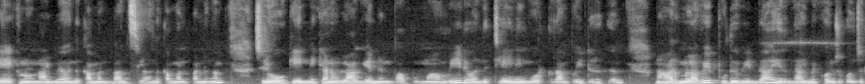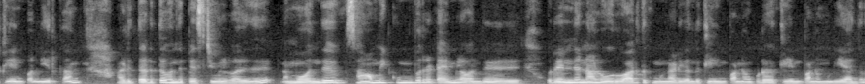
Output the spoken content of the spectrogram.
கேட்கணுன்னாலுமே வந்து கமெண்ட் பாக்ஸில் வந்து கமெண்ட் பண்ணுங்கள் சரி ஓகே இன்றைக்கான விலாக் என்னென்னு பார்ப்போமா? வீடு வந்து க்ளீனிங் ஒர்க் தான் போயிட்டுருக்கு நார்மலாகவே புது வீடு தான். இருந்தாலுமே கொஞ்சம் கொஞ்சம் க்ளீன் பண்ணியிருக்கேன். அடுத்தடுத்து வந்து ஃபெஸ்டிவல் வருது. நம்ம வந்து சாமி கும்பிட்ற டைமில் வந்து ஒரு ரெண்டு நாள் ஒரு வாரத்துக்கு முன்னாடி வந்து க்ளீன் பண்ண கூட க்ளீன் பண்ண முடியாது.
